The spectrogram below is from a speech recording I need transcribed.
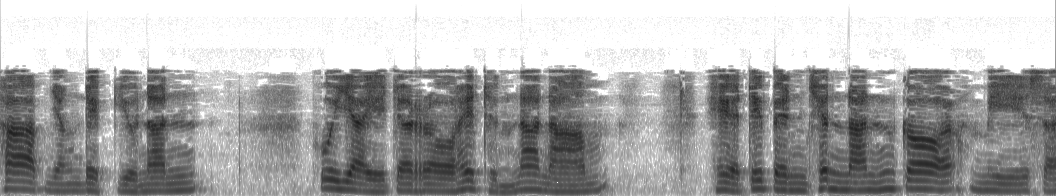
ภาพยังเด็กอยู่นั้น ผู้ใหญ่จะรอให้ถึงหน้าน้ำเหตุที่เป็นเช่นนั้นก็มีสา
